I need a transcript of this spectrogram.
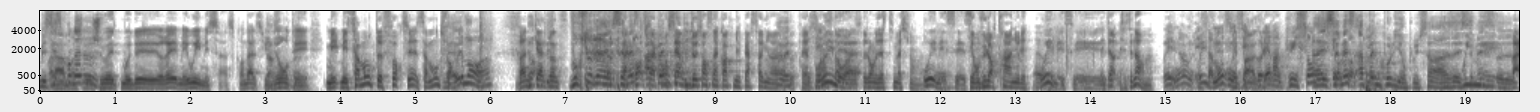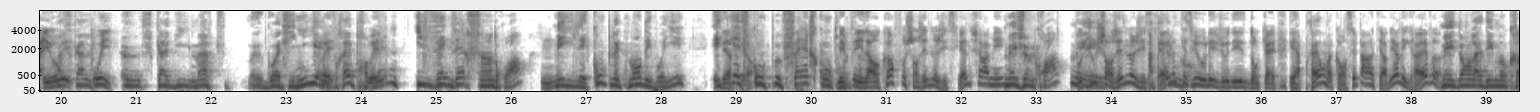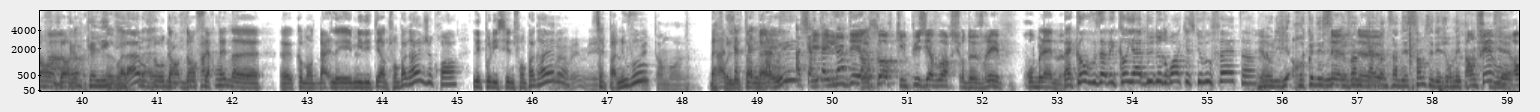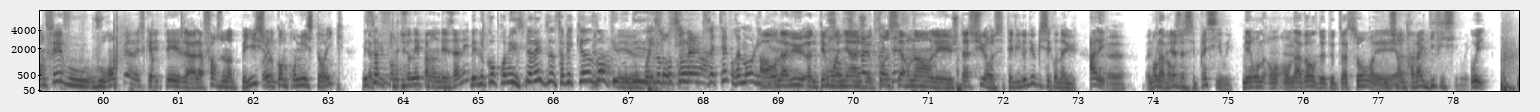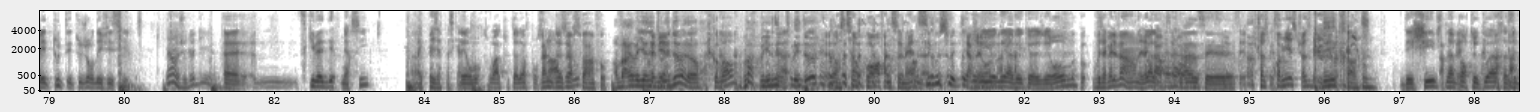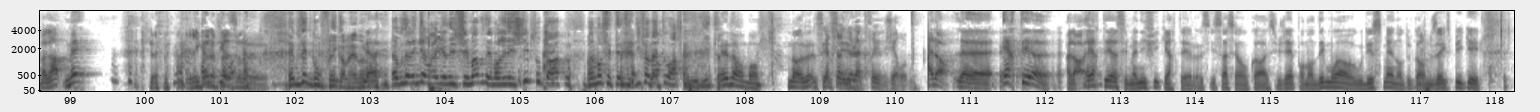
Mais c'est Voilà, moi, scandaleux. je, je veux être modéré, mais oui, mais c'est un scandale, c'est C'est une un honte. Et... Mais, mais ça monte forcément, ça monte Bah oui, fortement. je- hein. Alors, en 24, plus, 20. Vous recevez un Ça, SMS ça peine concerne poli. 250 000 personnes à, Ah ouais. peu près, Mais pour oui, l'instant, mais, hein, euh, selon les estimations. Oui, mais c'est. Qui ont vu leur train annulé. Oui, mais c'est. C'est énorme. Mais non, mais Oui, ça montre, mais c'est une colère impuissante. Un SMS à peine poli en plus. hein, Un Oui, SMS. mais- euh, Bah, oui, Pascal, oui. euh, ce qu'a dit Max euh, Guazzini, il y a Oui. un vrai problème. Ils exercent un droit, Mm. mais il est complètement dévoyé. Et qu'est-ce qu'on peut faire contre Mais, ça mais là encore, faut changer de logiciel, cher ami. Mais je le crois. faut mais- tout changer de logiciel. Qu'est-ce que vous voulez que je vous dise? Donc, euh, Et après, on va commencer par interdire les grèves. Mais dans la démocratie dans, telle dans- qu'elle euh, existe voilà, aujourd'hui, dans, certaines. euh, euh, comment, bah, les militaires ne font pas grève, je crois. Les policiers ne font pas grève. Oui, mais C'est pas nouveau. À faut certaines l'étendre. Bah dates. oui. À Et, et l'idée encore qu'il puisse y avoir sur de vrais problèmes. Bah, quand vous avez, quand il y a abus de droit, qu'est-ce que vous faites? Mais Olivier, reconnaissez Ne- que 24-25 ne- décembre, c'est des journées En fait, vous, particulières. en fait vous, vous rompez avec ce qui a été la, la force de notre pays sur Oui. le compromis historique Mais qui ça a pu fonctionner pendant des années. Mais le compromis expiré, ça, ça fait 15 Mais ans mais, vous euh, disent. Ouais, ils le sont si maltraités, vraiment, Olivier. Ah, on a vu un si témoignage concernant les. Je t'assure, c'était Villedieu qui c'est qu'on a eu. Allez, Euh, un on témoignage avance. assez précis, oui. mais on, on- on avance de toute façon. Et, Mission de travail difficile, oui. oui, mais tout est toujours difficile. Non, je le dis. Euh, ce qui va être. Merci. Avec plaisir, Pascal. Et on vous retrouvera tout à l'heure pour Soir 22h, Info. soir info. On va réveillonner tous les deux alors. Comment On va réveillonner tous les deux. On se tient au courant en fin de semaine. Si vous souhaitez rayonner avec euh, Jérôme, Vous- avez le vin, hein, on est d'accord. C'est Chose première, chose Des deuxième. des chips, n'importe quoi, ça c'est pas grave. Mais Il rigole pas sur le. Et vous êtes gonflé quand même. hein. Euh, Vous avez qu'à me réveillonner chez moi, vous avez mangé des chips ou pas? Vraiment, c'est c'est diffamatoire ce que vous dites. Mais non, bon. Non, c'est- Personne c'est- ne l'a cru, Jérôme. Alors, le RTE. Alors, RTE, c'est magnifique, RTL aussi. Ça, c'est encore un sujet. Pendant des mois ou des semaines, en tout cas, on nous a expliqué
